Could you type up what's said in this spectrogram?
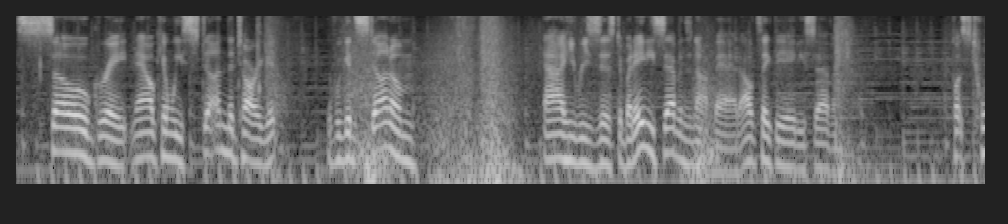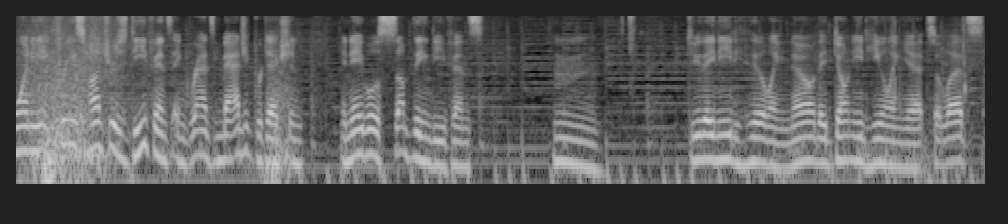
So great. Now, can we stun the target? If we can stun him... Ah, he resisted, but 87 is not bad. I'll take the 87. Plus 20, increase Hunter's defense and grants magic protection. Enables something defense. Hmm. Do they need healing? No, they don't need healing yet. So let's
